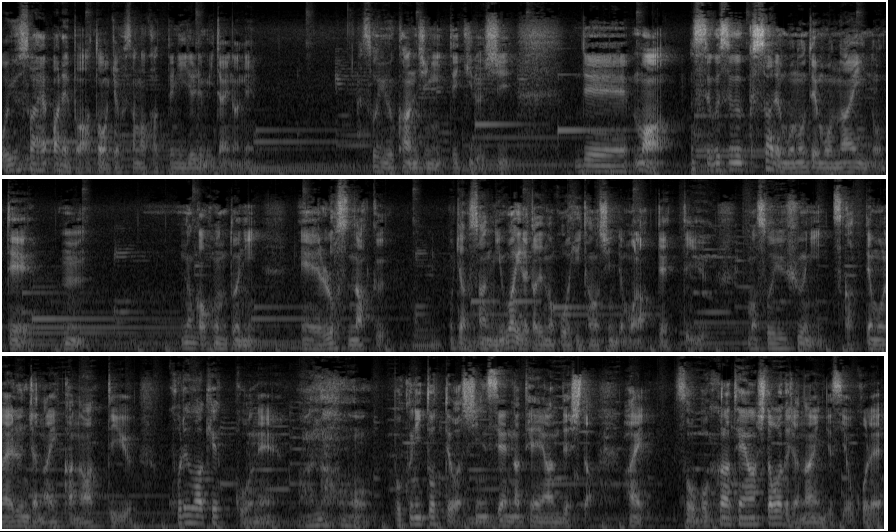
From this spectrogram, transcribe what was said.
お湯さえあればあとはお客さんが勝手に入れるみたいなね。そういう感じにできるしでまあすぐすぐ腐るものでもないのでうん。なんか本当に、えー、ロスなくお客さんには入れたてのコーヒー楽しんでもらってっていう、まあ、そういう風に使ってもらえるんじゃないかなっていう。これは結構ねあの僕にとっては新鮮な提案でした。はい。そう僕から提案したわけじゃないんですよこれ。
